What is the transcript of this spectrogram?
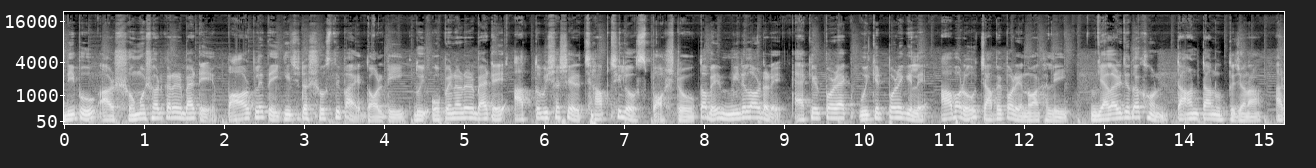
দীপু আর সৌম্য সরকারের ব্যাটে পাওয়ার প্লেতেই কিছুটা স্বস্তি পায় দলটি। দুই ওপেনারের ব্যাটে আত্মবিশ্বাসের ছাপ ছিল স্পষ্ট। তবে মিডল অর্ডারে একের পর এক উইকেট পড়ে গেলে আবারও চাপে পড়ে নোয়াখালী। গ্যালারিতে তখন টান টান উত্তেজনা। আর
